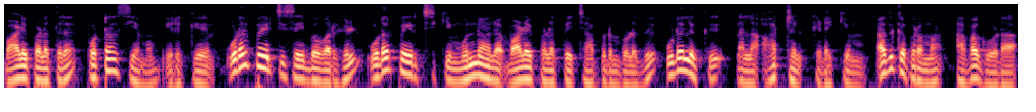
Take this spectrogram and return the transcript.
வாழைப்பழத்தில் பொட்டாசியமும் இருக்கு. உடற்பயிற்சி செய்பவர்கள் உடற்பயிற்சிக்கு முன்னால வாழைப்பழத்தை சாப்பிடும் பொழுது உடலுக்கு நல்ல ஆற்றல் கிடைக்கும். அதுக்கப்புறமா அவகோடா.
